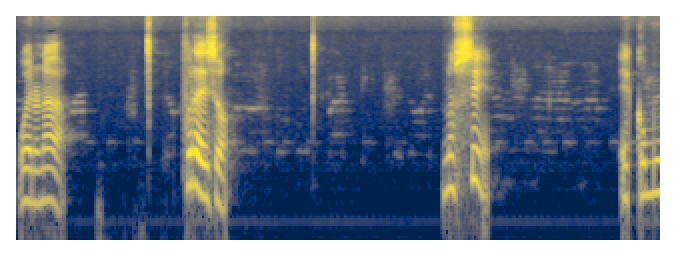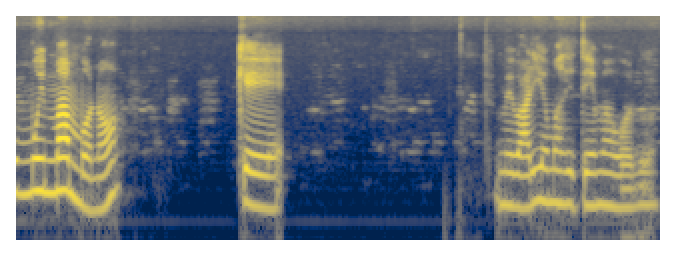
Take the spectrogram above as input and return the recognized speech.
Bueno, nada. Fuera de eso. No sé. Es como muy mambo, ¿no? Que me varío más de tema, boludo.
